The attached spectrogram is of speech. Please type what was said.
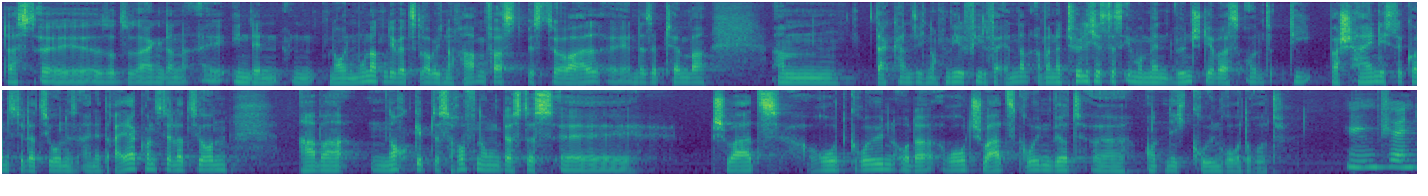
dass äh, sozusagen dann äh, in den neun Monaten, die wir jetzt, glaube ich, noch haben, fast bis zur Wahl äh, Ende September, ähm, da kann sich noch viel, viel verändern. Aber natürlich ist es im Moment wünscht dir was und die wahrscheinlichste Konstellation ist eine Dreierkonstellation. Aber noch gibt es Hoffnung, dass das äh, schwarz-rot-grün oder rot-schwarz-grün wird äh, und nicht grün-rot-rot. Hm, für, ein,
